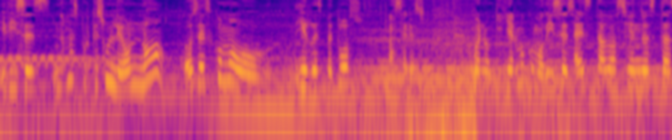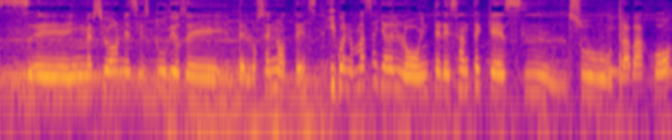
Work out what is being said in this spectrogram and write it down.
Y dices, nada más porque es un león, no. O sea, es como irrespetuoso hacer eso. Bueno, Guillermo, como dices, ha estado haciendo estas eh, inmersiones y estudios de, los cenotes. Y bueno, más allá de lo interesante que es su trabajo,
